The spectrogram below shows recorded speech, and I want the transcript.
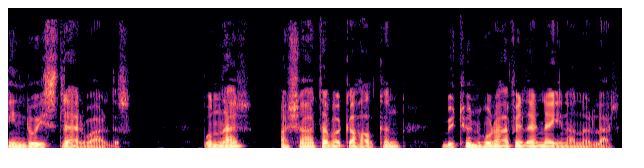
Hinduistler vardır. Bunlar aşağı tabaka halkın bütün hurafelerine inanırlar.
